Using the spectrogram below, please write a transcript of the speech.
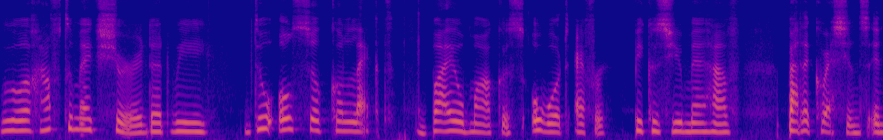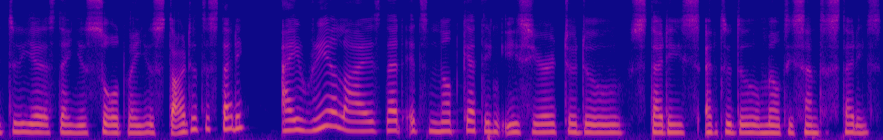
we will have to make sure that we do also collect biomarkers or whatever, because you may have better questions in two years than you thought when you started the study. I realize that it's not getting easier to do studies and to do multi-center studies.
